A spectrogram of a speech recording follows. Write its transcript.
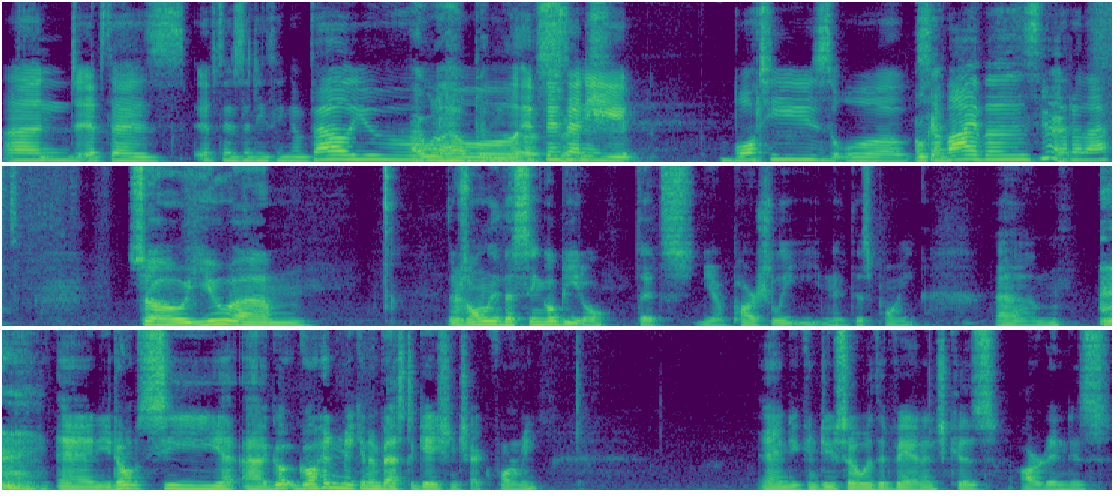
And if there's if there's anything of value, I will help in or the if there's search. any bodies or Okay. survivors Yeah. that are left. So you um, there's only the single beetle that's you know partially eaten at this point, um, and you don't see. Uh, go go ahead and make an investigation check for me, and you can do so with advantage because Arden is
